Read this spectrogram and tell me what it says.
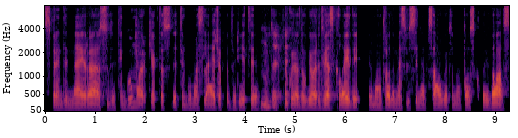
sprendime yra sudėtingumo ir kiek tas sudėtingumas leidžia padaryti, nu, taip, taip. kuria daugiau erdvės klaidai. Ir man atrodo, mes visi neapsaugoti nuo tos klaidos.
